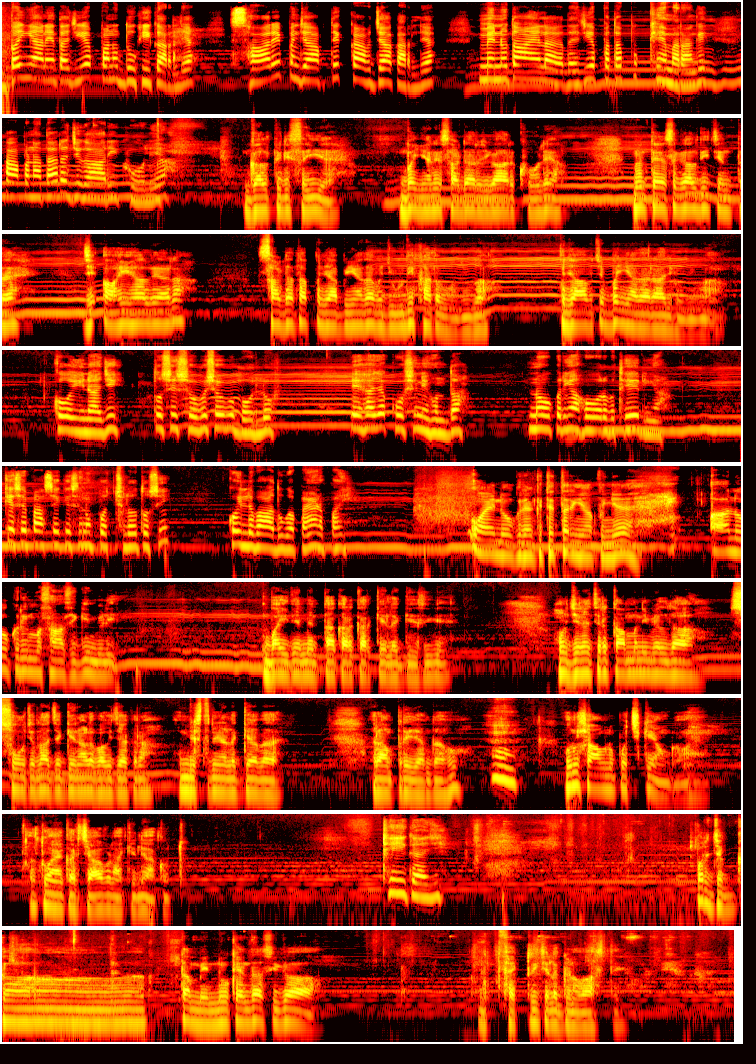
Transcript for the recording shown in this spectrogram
ਬਈਆਂ ਨੇ ਤਾਂ ਜੀ ਆਪਾਂ ਨੂੰ ਦੁਖੀ ਕਰ ਲਿਆ। ਸਾਰੇ ਪੰਜਾਬ ਤੇ ਕਬਜ਼ਾ ਕਰ ਲਿਆ। ਮੈਨੂੰ ਤਾਂ ਐਂ ਲੱਗਦਾ ਜੀ ਆਪਾਂ ਤਾਂ ਭੁੱਖੇ ਮਰਾਂਗੇ। ਆਪਣਾ ਤਾਂ ਰੁਜ਼ਗਾਰ ਹੀ ਖੋ ਲਿਆ। ਗੱਲ ਤੇਰੀ ਸਹੀ ਹੈ। ਭਈਆ ਨੇ ਸਾਡਾ ਰੁਜ਼ਗਾਰ ਖੋ ਲਿਆ। ਮੈਨੂੰ ਤਾਂ ਇਸ ਗੱਲ ਦੀ ਚਿੰਤਾ ਹੈ। ਜੇ ਆਹੀ ਹਾਲ ਰਿਹਾ ਨਾ ਸਾਡਾ ਤਾਂ ਪੰਜਾਬੀਆਂ ਦਾ ਵਜੂਦ ਹੀ ਖਤਮ ਹੋ ਜਾਊਗਾ। ਪੰਜਾਬ 'ਚ ਭਈਆ ਦਾ ਰਾਜ ਹੋ ਜਾਊਗਾ। ਕੋਈ ਨਾ ਜੀ ਤੁਸੀਂ ਸ਼ੁਭ ਸ਼ੁਭ ਬੋਲੋ। ਇਹੋ ਜਿਹਾ ਕੁਝ ਨਹੀਂ ਹੁੰਦਾ। ਨੌਕਰੀਆਂ ਹੋਰ ਬਥੇਰੀਆਂ। ਕਿਸੇ ਪਾਸੇ ਕਿਸੇ ਨੂੰ ਪੁੱਛ ਲਓ ਤੁਸੀਂ ਕੋਈ ਲਵਾ ਦੂਗਾ ਭੈਣ ਭਾਈ। ਐ ਨੌਕਰੀਆਂ ਕਿਤੇ ਧਰੀਆਂ ਪਈਆਂ। ਆ ਨੌਕਰੀ ਮਸਾਂ ਸੀਗੀ ਮਿਲੀ। ਬਾਈ ਦੇ ਮਿੰਤਾਂ ਕਰ ਕਰਕੇ ਲੱਗੇ ਸੀਗੇ। ਹੁਣ ਜਿੰਨਾ ਚਿਰ ਕੰਮ ਨਹੀਂ ਮਿਲਦਾ ਸੋਚਦਾ ਜੱਗੇ ਨਾਲ ਵਗ ਜਾ ਕਰਾਂ। ਉਹ ਮਿਸਤਰੀ ਨਾਲ ਲੱਗਿਆ ਵਾ ਰਾਮਪਰੇ ਜਾਂਦਾ ਉਹ। ਹੂੰ। ਉਹਨੂੰ ਸ਼ਾਮ ਨੂੰ ਪੁੱਛ ਕੇ ਆਉਂਗਾ ਮੈਂ। ਚੱਲ ਤੂੰ ਐ ਕਰ ਚਾਹ ਬਣਾ ਕੇ ਲਿਆ ਕੁੱਟ। ਠੀਕ ਹੈ ਜੀ। ਪਰ ਜੱਗਾ ਤਾਂ ਮੈਨੂੰ ਕਹਿੰਦਾ ਸੀਗਾ ਫੈਕਟਰੀ 'ਚ ਲੱਗਣ ਵਾਸਤੇ।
